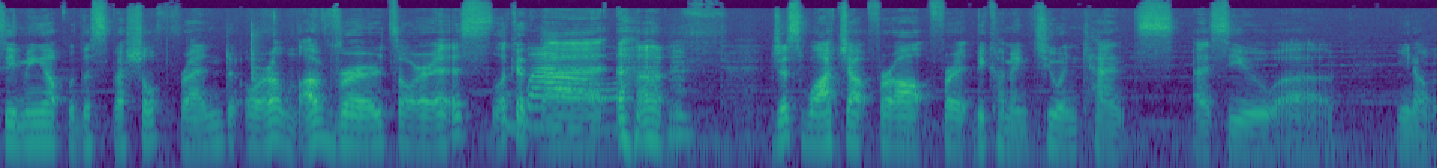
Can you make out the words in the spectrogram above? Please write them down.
teaming up with a special friend or a lover. Taurus, look at that. Just watch out for all for it becoming too intense as you. Uh, you know,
